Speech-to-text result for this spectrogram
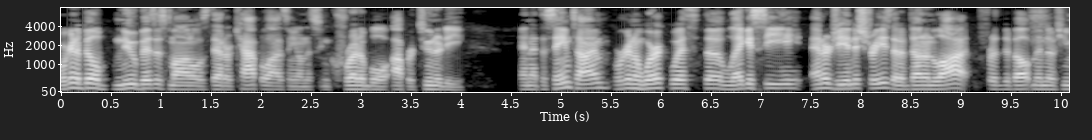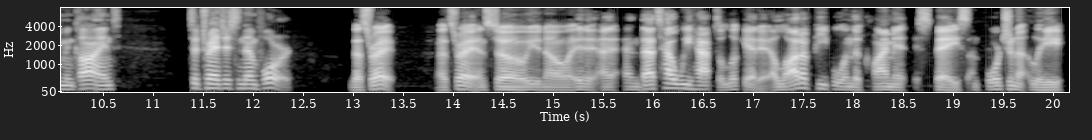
we're going to build new business models that are capitalizing on this incredible opportunity and at the same time, we're going to work with the legacy energy industries that have done a lot for the development of humankind to transition them forward. That's right. That's right. And so, you know, it, and that's how we have to look at it. A lot of people in the climate space, unfortunately,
